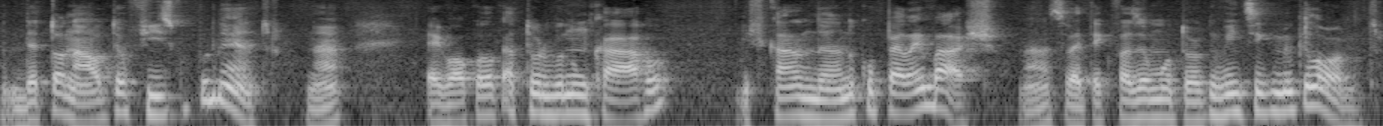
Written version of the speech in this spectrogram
detonar o teu físico por dentro, né? É igual colocar turbo num carro e ficar andando com o pé lá embaixo. Né? Você vai ter que fazer o motor com 25 mil quilômetros.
